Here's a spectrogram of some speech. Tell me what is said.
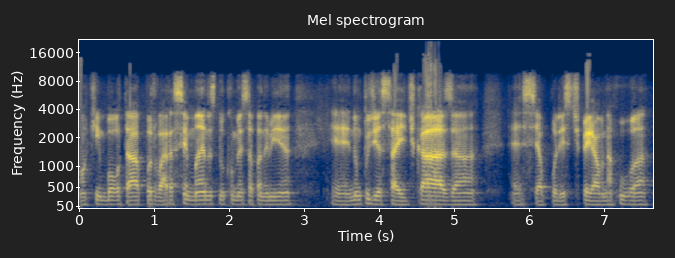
Aqui em Bogotá, por várias semanas no começo da pandemia, é, não podia sair de casa, é, se a polícia te pegava na rua,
